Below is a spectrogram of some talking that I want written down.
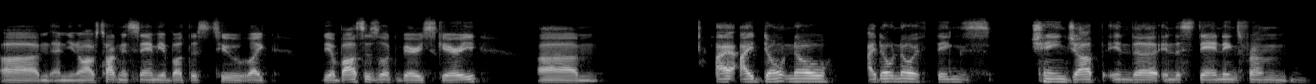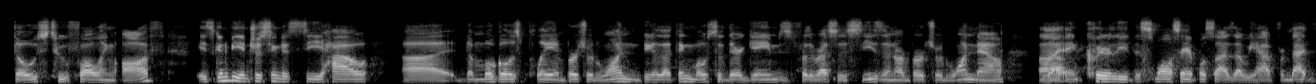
um, and you know, I was talking to Sammy about this too. Like the Abbasids look very scary. Um, I I don't know. I don't know if things change up in the in the standings from those two falling off. It's going to be interesting to see how uh, the Mughals play in Birchwood One because I think most of their games for the rest of the season are Birchwood One now, uh, yeah. and clearly the small sample size that we have from that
